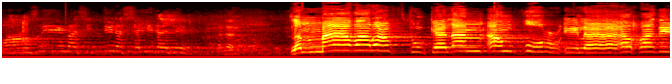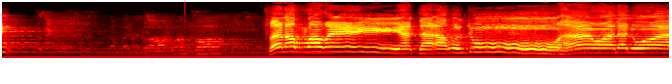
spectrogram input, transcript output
العظيمة ستنا السيدة زينب لما عرفتك لم أنظر إلى أحد. فلا الرغية أرجوها ولا الوالي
